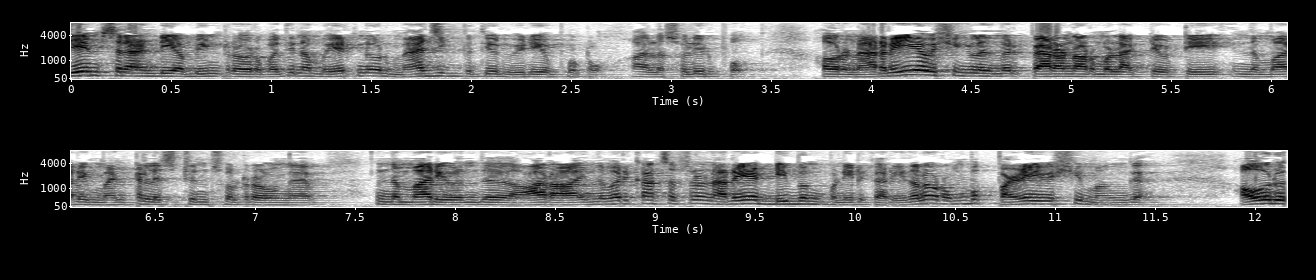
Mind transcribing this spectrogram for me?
ஜேம்ஸ் ராண்டி அப்படின்றவரை பற்றி நம்ம ஏற்கனவே ஒரு மேஜிக் பற்றி ஒரு வீடியோ போட்டோம். அதில் சொல்லியிருப்போம். அவர் நிறைய விஷயங்கள் இந்த மாதிரி பேரானார்மல் ஆக்டிவிட்டி இந்த மாதிரி மென்டலிஸ்ட்டுன்னு சொல்கிறவங்க இந்த மாதிரி வந்து ஆரா இந்த மாதிரி கான்செப்ட்ஸ்லாம் நிறைய டீபங் பண்ணியிருக்காரு. இதெல்லாம் ரொம்ப பழைய விஷயம் அங்கே. அவர்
